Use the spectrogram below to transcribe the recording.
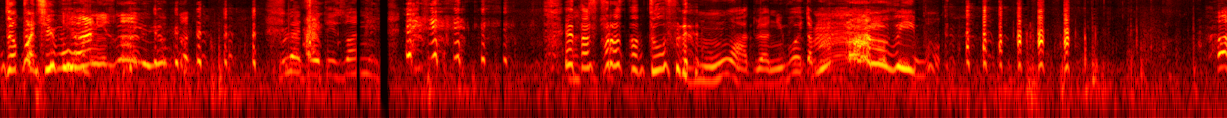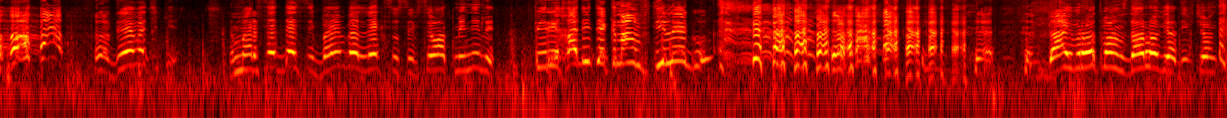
Да почему? Я не знаю, ёпта. Блядь, это из-за них. Это ж просто туфли. Ну, а для него это маму выебу. Девочки, Мерседесы, БМВ, Лексусы все отменили. Переходите к нам в телегу. Дай в рот вам здоровья, девчонки.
